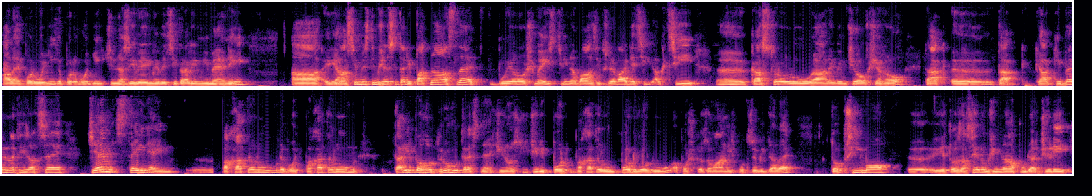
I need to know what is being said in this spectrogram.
ale podvodník je podvodník, či nazývejme věci pravými jmény. A já si myslím, že se tady 15 let bujelo šmejství na bázi převáděcích akcí, e, kastrolů, já nevím čeho všeho, tak e, ta, ta kybernetizace těm stejným e, pachatelům nebo pachatelům tady toho druhu trestné činnosti, čili pod, pachatelům podvodů a poškozování spotřebitele, to přímo Eh, je to zase jenom živná půda, čili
